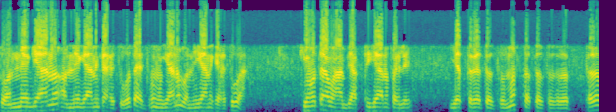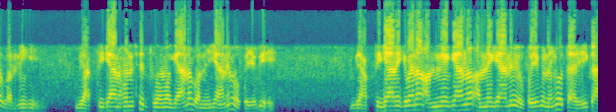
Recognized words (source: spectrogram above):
तो अन्य ज्ञान अन्य ज्ञान का हेतु होता है। धूम ज्ञान बन्ही ज्ञान का हेतु हुआ। क्यों होता है? वहाँ व्याप्ति ज्ञान पहले। यत्र धूम, तत्र बन्ही ही। व्याप्ति ज्ञान होने से धूम ज्ञान बन्ही ज्ञान में उपयोगी है। व्याप्ति ज्ञान के बिना अन्य ज्ञान अन्य ज्ञान में उपयोगी नहीं होता है। कहा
